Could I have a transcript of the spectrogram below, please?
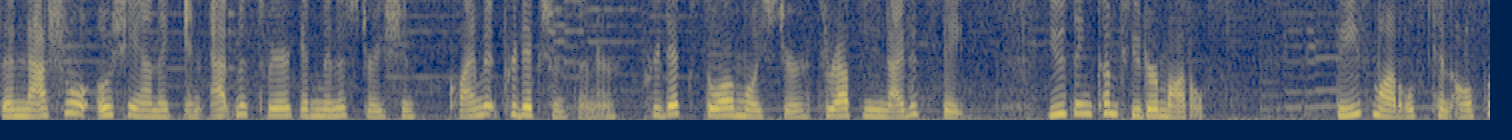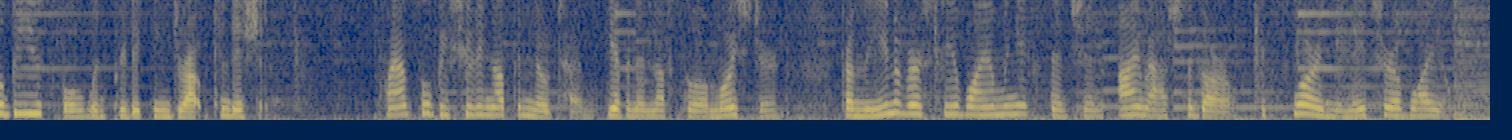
The National Oceanic and Atmospheric Administration Climate Prediction Center predicts soil moisture throughout the United States using computer models. These models can also be useful when predicting drought conditions plants will be shooting up in no time, given enough soil moisture. From the University of Wyoming Extension, I'm Ashley Garelts, exploring the nature of Wyoming.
